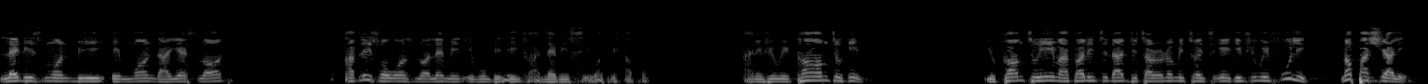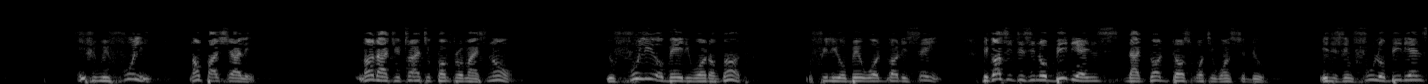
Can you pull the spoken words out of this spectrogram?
Let this month be a month that, yes, Lord, at least for once, Lord, let me even believe and let me see what will happen. And if you will come to Him, you come to Him according to that Deuteronomy 28. If you will fully, not partially, if you will fully, not partially, not that you try to compromise, no. You fully obey the word of God. You fully obey what God is saying. Because it is in obedience that God does what He wants to do. It is in full obedience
